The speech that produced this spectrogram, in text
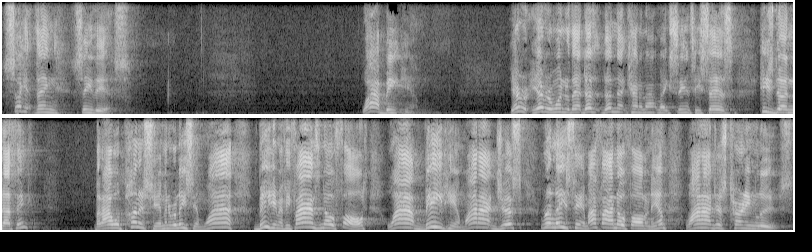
Second thing, see this. Why beat him? You ever, you ever wonder that? Doesn't, doesn't that kind of not make sense? He says, He's done nothing, but I will punish him and release him. Why beat him? If he finds no fault, why beat him? Why not just release him? I find no fault in him. Why not just turn him loose?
